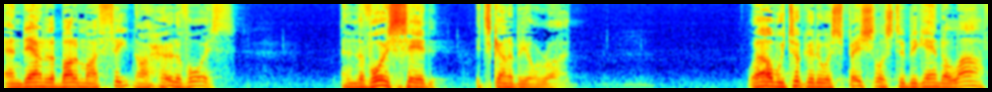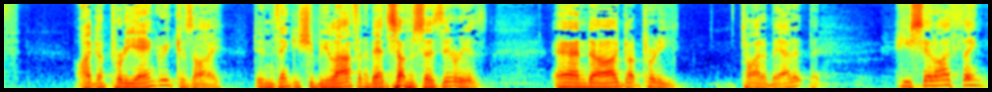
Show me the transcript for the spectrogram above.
and down to the bottom of my feet. And I heard a voice. And the voice said, It's going to be all right. Well, we took her to a specialist who began to laugh. I got pretty angry because I didn't think he should be laughing about something so serious. And uh, I got pretty tight about it. But he said, I think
